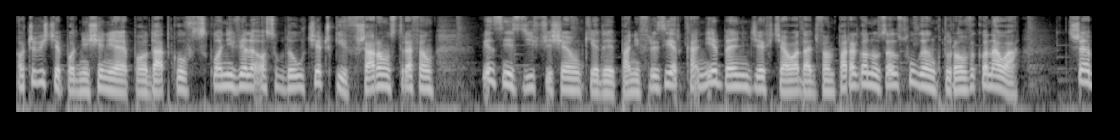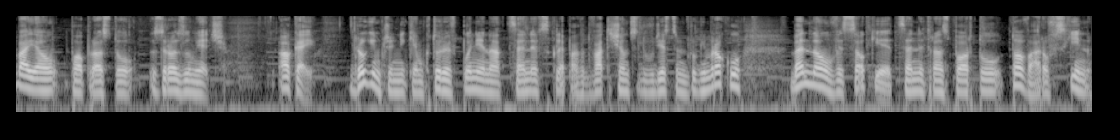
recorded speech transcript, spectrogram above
Oczywiście podniesienie podatków skłoni wiele osób do ucieczki w szarą strefę, więc nie zdziwcie się, kiedy pani fryzjerka nie będzie chciała dać wam paragonu za usługę, którą wykonała. Trzeba ją po prostu zrozumieć. Ok, drugim czynnikiem, który wpłynie na ceny w sklepach w 2022 roku będą wysokie ceny transportu towarów z Chin.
